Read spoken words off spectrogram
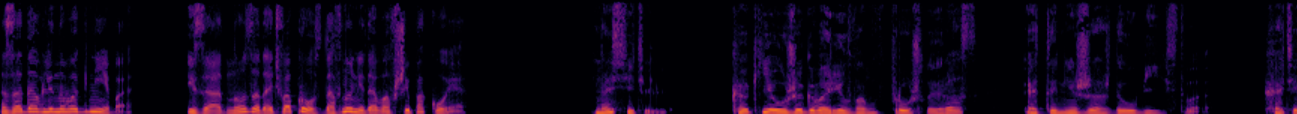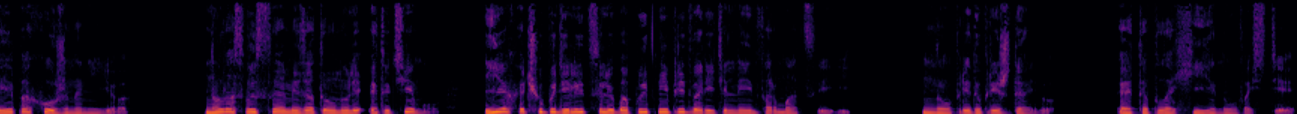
задавленного гнева и заодно задать вопрос, давно не дававший покоя. Носитель, как я уже говорил вам в прошлый раз, это не жажда убийства, хотя и похоже на нее. Но раз вы сами затронули эту тему, я хочу поделиться любопытной предварительной информацией. Но предупреждаю, это плохие новости.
